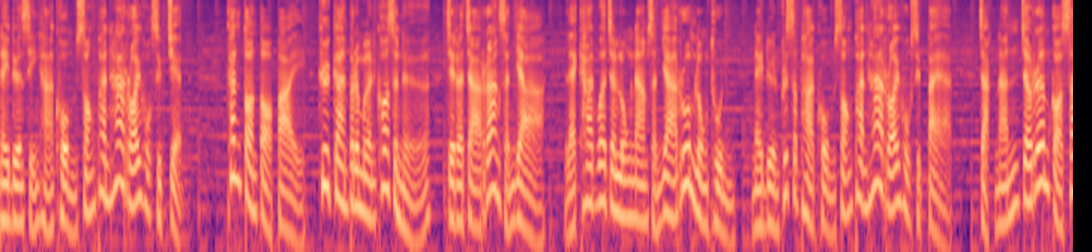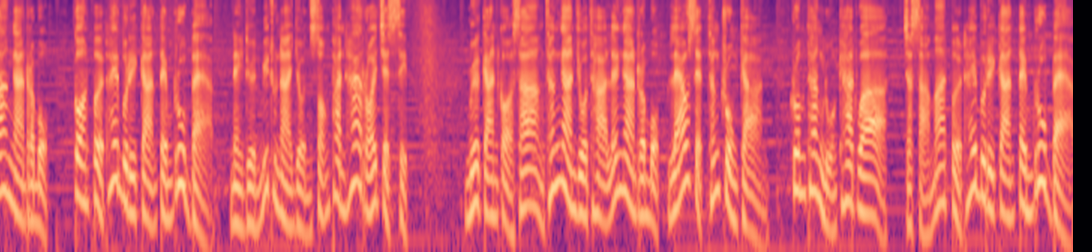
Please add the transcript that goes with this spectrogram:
ในเดือนสิงหาคม 2567 ขั้นตอนต่อไปคือการประเมินข้อเสนอ เจรจาร่างสัญญา และคาดว่าจะลงนามสัญญาร่วมลงทุนในเดือนพฤษภาคม 2568 จากนั้นจะเริ่มก่อสร้างงานระบบ ก่อนเปิดให้บริการเต็มรูปแบบในเดือนมิถุนายน 2570 เมื่อการก่อสร้างทั้งงานโยธาและงานระบบแล้วเสร็จทั้งโครงการ กรมทางหลวงคาดว่า จะสามารถเปิดให้บริการเต็มรูปแบบ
